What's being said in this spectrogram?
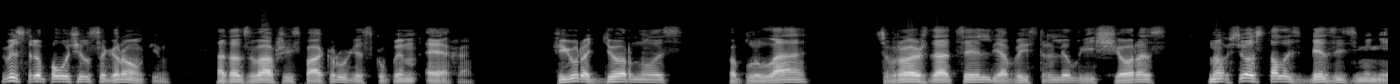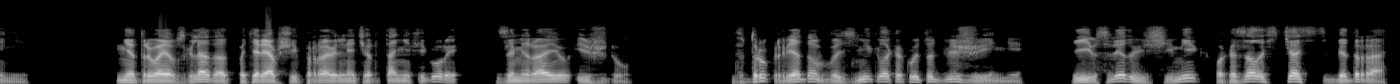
Выстрел получился громким, отозвавшись по округе скупым эхо. Фигура дернулась, поплыла, Сопровождая цель, я выстрелил еще раз, но все осталось без изменений. Не отрывая взгляда от потерявшей правильное очертание фигуры, замираю и жду. Вдруг рядом возникло какое-то движение, и в следующий миг показалась часть бедра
